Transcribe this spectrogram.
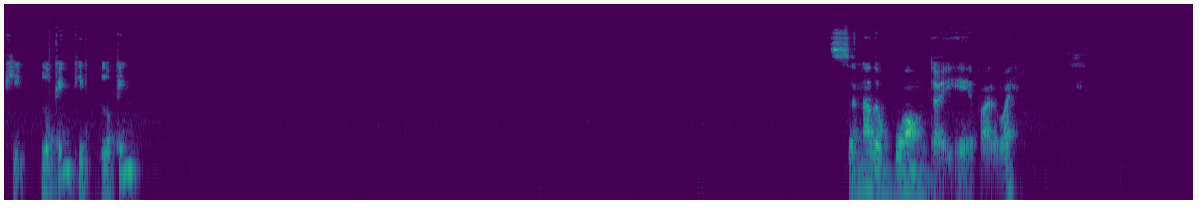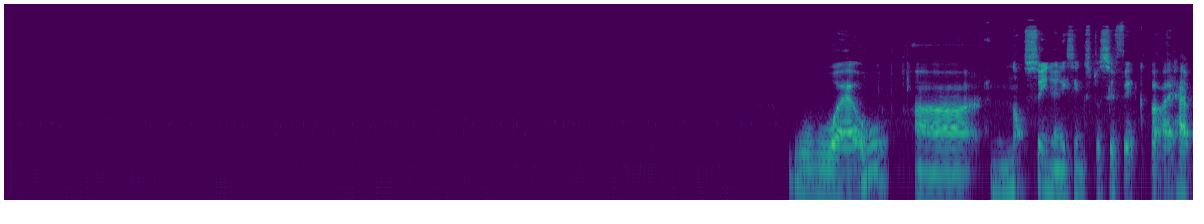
keep looking, keep looking. It's another warm day here, by the way. Well, uh, not seen anything specific, but I have,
